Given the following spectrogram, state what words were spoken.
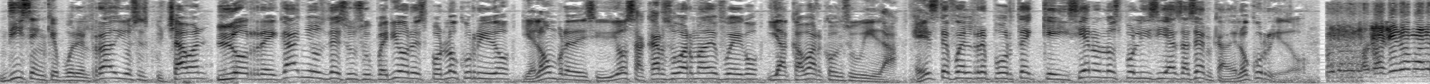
Dicen que por el radio se escuchaban los regaños de sus superiores por lo ocurrido y el hombre decidió sacar su arma de fuego y acabar con su vida. Este fue el reporte que hicieron los policías acerca de lo ocurrido. Acá sí una mala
